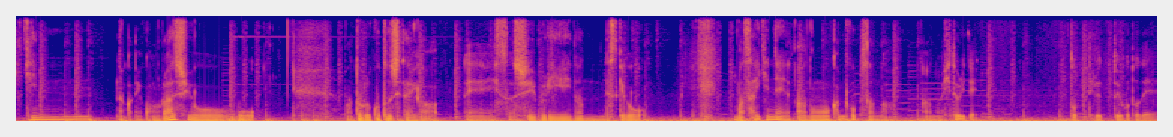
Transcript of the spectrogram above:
近、なんかね、このラジオを、まあ、撮ること自体が、えー、久しぶりなんですけど、まあ、最近ね、あの、紙コップさんが、あの、一人で撮ってるということで、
